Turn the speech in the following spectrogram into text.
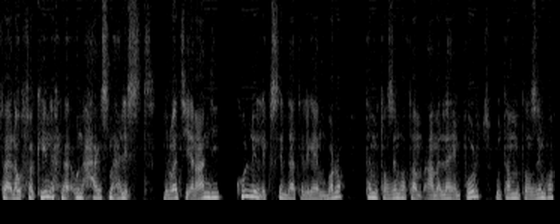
فلو فاكرين إحنا قلنا حاجة اسمها list دلوقتي أنا عندي كل ال Excel data اللي جاية من بره تم تنظيمها تم عمل لها import وتم تنظيمها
